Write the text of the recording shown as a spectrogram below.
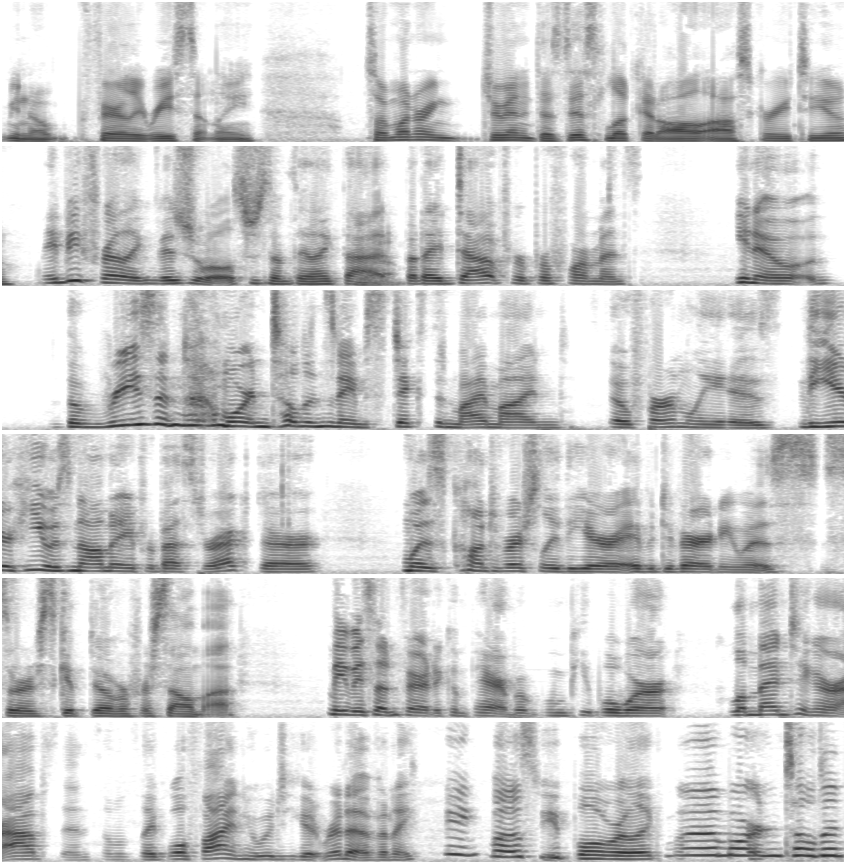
you know, fairly recently. So I'm wondering, Joanna, does this look at all Oscar-y to you? maybe for like visuals or something like that, Yeah. but I doubt for performance. You know, the reason Morten Tyldum's name sticks in my mind so firmly is the year he was nominated for Best Director was controversially the year Ava DuVernay was sort of skipped over for Selma. Maybe it's unfair to compare, but when people were lamenting her absence, someone's like, "Well, fine, who would you get rid of?" And I think most people were like, eh, "Morton Tilden,"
